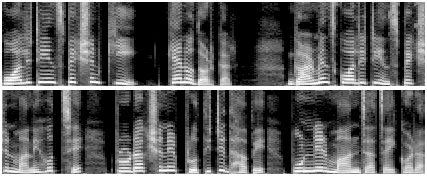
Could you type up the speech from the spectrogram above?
কোয়ালিটি ইন্সপেকশন কি? কেন দরকার? গার্মেন্টস কোয়ালিটি ইন্সপেকশন মানে হচ্ছে প্রোডাকশনের প্রতিটি ধাপে পণ্যের মান যাচাই করা।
